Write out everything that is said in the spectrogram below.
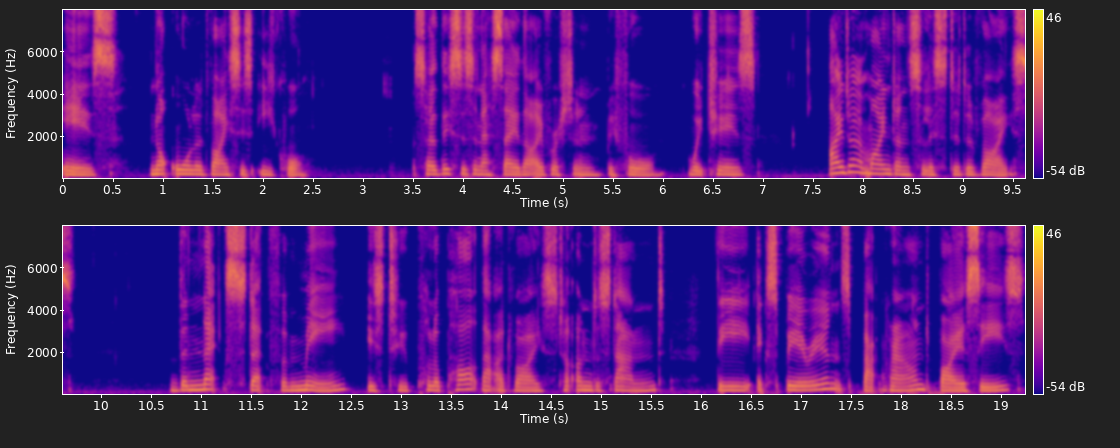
is not all advice is equal. So, this is an essay that I've written before, which is I don't mind unsolicited advice. The next step for me is to pull apart that advice to understand the experience, background, biases,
